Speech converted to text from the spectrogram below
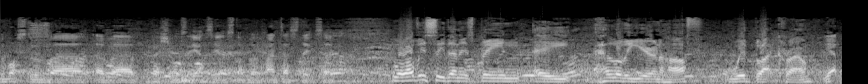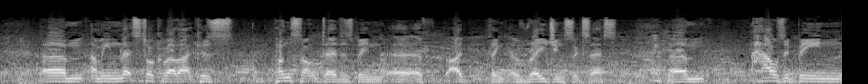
the roster of, uh, of uh, professionals in the ASEAN stuff are fantastic. So well, obviously, then it's been a hell of a year and a half with Black Crown. yep. Um, I mean, let's talk about that because Punk's Not Dead has been, a, I think, a raging success. Thank you. Um, how's it been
